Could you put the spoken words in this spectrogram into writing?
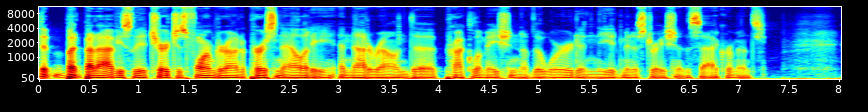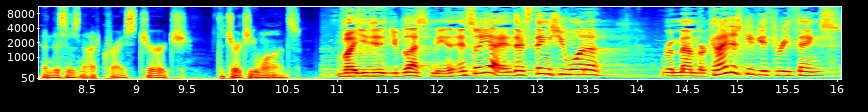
the, but but obviously the church is formed around a personality and not around the proclamation of the word and the administration of the sacraments and this is not Christ's church, the church he wants. But you did, you blessed me. And so, yeah, there's things you want to remember. Can I just give you three things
